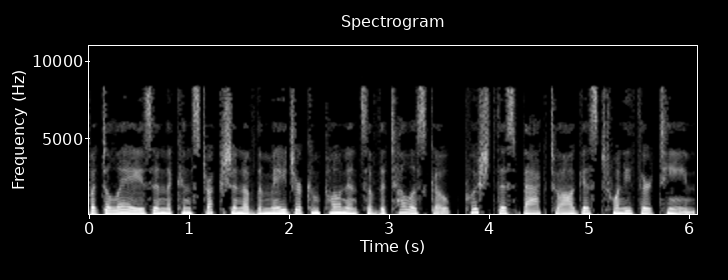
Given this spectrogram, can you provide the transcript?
but delays in the construction of the major components of the telescope pushed this back to August 2013.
